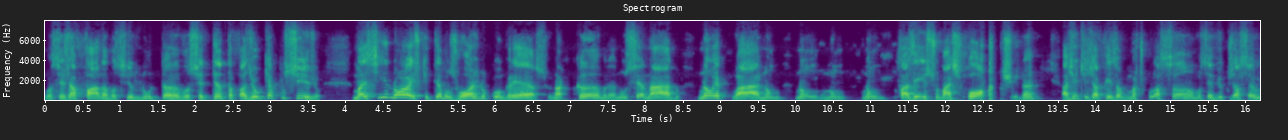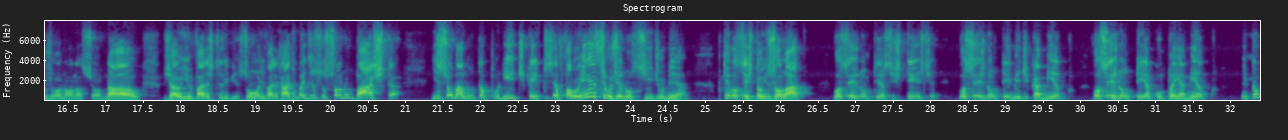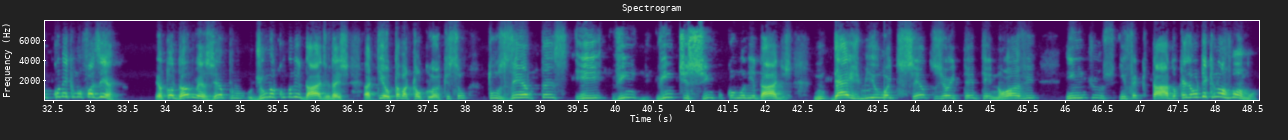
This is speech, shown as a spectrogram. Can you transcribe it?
Você já fala, você luta, você tenta fazer o que é possível. Mas se nós que temos voz no Congresso, na Câmara, no Senado, não ecoar, não, não, não, não fazer isso mais forte, né? A gente já fez alguma articulação, você viu que já saiu o Jornal Nacional, já em várias televisões, várias rádios, mas isso só não basta. Isso é uma luta política. E o que você falou, esse é o genocídio mesmo. Porque vocês estão isolados, vocês não têm assistência, vocês não têm medicamento, vocês não têm acompanhamento. Então, como é que vão fazer? Eu estou dando o exemplo de uma comunidade. Né? Aqui eu estava calculando que são 225 comunidades, 10.889 índios infectados. Quer dizer, onde é que nós vamos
